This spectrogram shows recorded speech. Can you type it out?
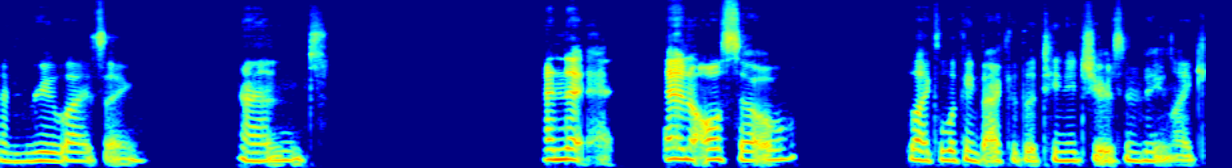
am realizing. And and it, and also like looking back at the teenage years and being like,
